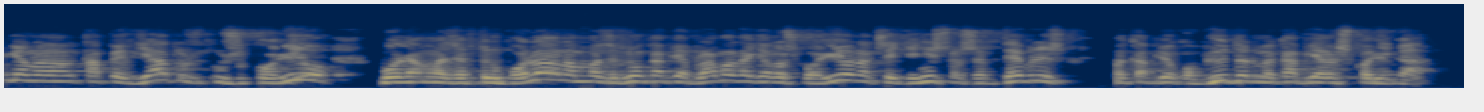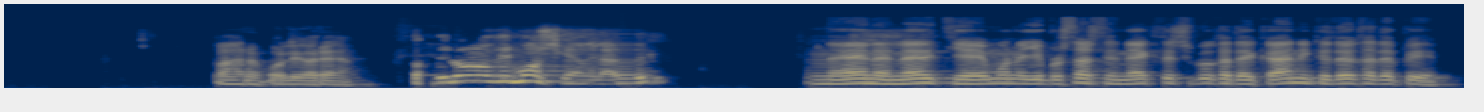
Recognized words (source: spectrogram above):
για να τα παιδιά τους στο σχολείο μπορεί να μαζευτούν πολλά, να μαζευτούν κάποια πράγματα για το σχολείο, να ξεκινήσει το Σεπτέμβρης με κάποιο κομπιούτερ, με κάποια σχολικά. Πάρα πολύ ωραία. Το δηλώνω δημόσια δηλαδή. Ναι, ναι, ναι, και ήμουν για μπροστά στην έκθεση που είχατε κάνει και το είχατε πει.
